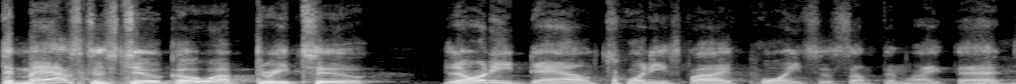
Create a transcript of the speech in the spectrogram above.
The Mavs can still go up three two. They're only down 25 points or something like that.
